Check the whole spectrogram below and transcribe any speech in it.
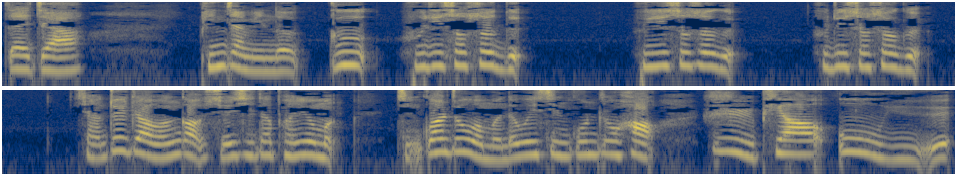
在家平假名的“歌”，狐狸搜搜个，狐狸搜搜个，狐狸搜搜个。想对照文稿学习的朋友们，请关注我们的微信公众号“日飘物语”。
